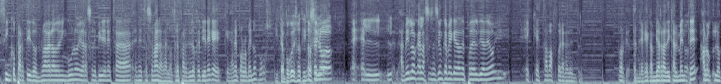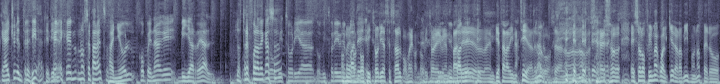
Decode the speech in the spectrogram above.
cinco partidos no ha ganado ninguno y ahora se le pide en esta en esta semana de los tres partidos que tiene que, que gane por lo menos dos. Y tampoco esos cinco Entonces, no, el- el- a mí lo que la sensación que me queda después del día de hoy es que está más fuera que dentro. Porque tendría que cambiar radicalmente a lo, lo que ha hecho en tres días. Es que, tiene- es que no, se para esto. Español, Copenhague, Villarreal. Los tres fuera de Dos casa. victorias, dos victorias y un Hombre, empate. con dos victorias se salva. Hombre, con dos victorias y un Empate. empate, eh, empieza la dinastía, de Claro. nuevo. O sea, no, no, no, o sea, eso, eso lo firma cualquiera ahora mismo, ¿no? Pero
